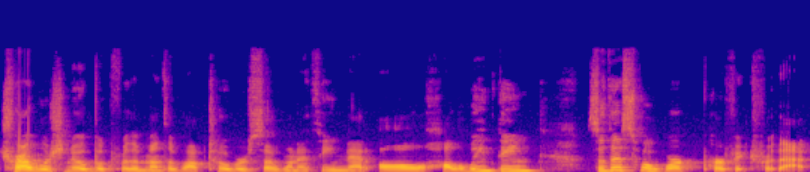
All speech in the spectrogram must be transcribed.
traveler's notebook for the month of October, so I want to theme that all Halloween theme. So this will work perfect for that.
